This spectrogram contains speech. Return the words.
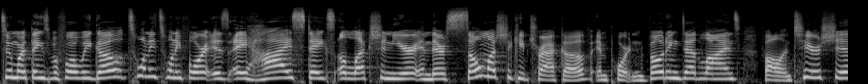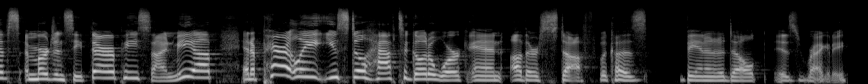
Two more things before we go. 2024 is a high stakes election year, and there's so much to keep track of important voting deadlines, volunteer shifts, emergency therapy, sign me up. And apparently, you still have to go to work and other stuff because being an adult is raggedy.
